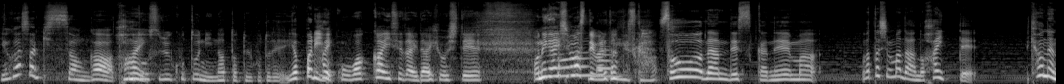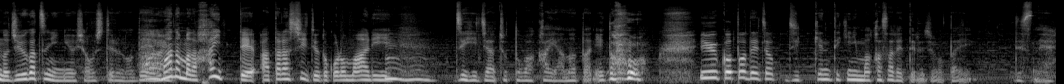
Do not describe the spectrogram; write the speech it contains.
矢ヶ崎さんが担当することになったということで、はい、やっぱりこう若い世代代表してお願いしますって言われたんですか？そうなんですかね、まあ、私まだあの入って去年の10月に入社をしてるので、はい、まだまだ入って新しいというところもあり、うんうん、ぜひじゃあちょっと若いあなたにと いうことでちょっと実験的に任されてる状態ですね。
